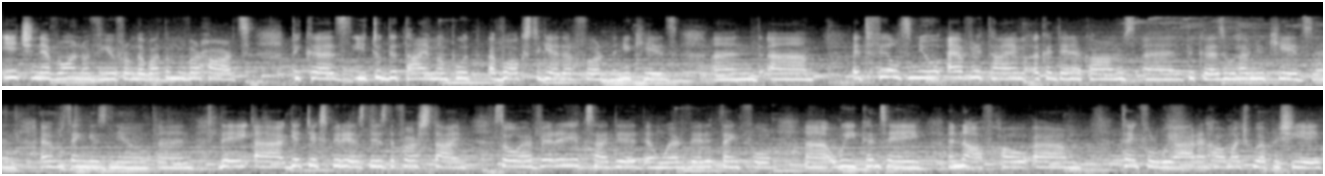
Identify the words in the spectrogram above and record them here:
each and every one of you from the bottom of our hearts because you took the time and put a box together for the new kids, and um, it feels new every time a container comes, and because we have new kids and everything is new, and they uh, get to experience this the first time. So we're very excited and we're very thankful. Uh, we can say enough how um, thankful we are and how much we appreciate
